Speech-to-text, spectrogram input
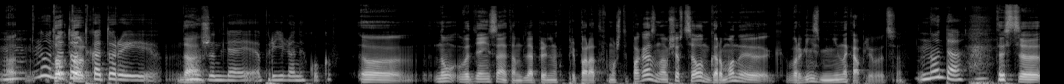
Mm-hmm. Ну, то, на тот, то... который да. нужен для определенных коков. Э, ну, вот я не знаю, там для определенных препаратов может и показано, но вообще в целом гормоны в организме не накапливаются. Ну да. То есть э,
